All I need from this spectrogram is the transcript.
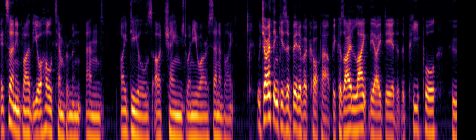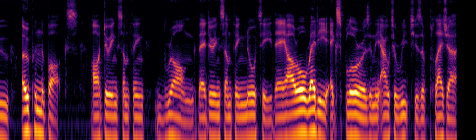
It certainly implied that your whole temperament and ideals are changed when you are a Cenobite. Which I think is a bit of a cop out because I like the idea that the people who open the box are doing something wrong. They're doing something naughty. They are already explorers in the outer reaches of pleasure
